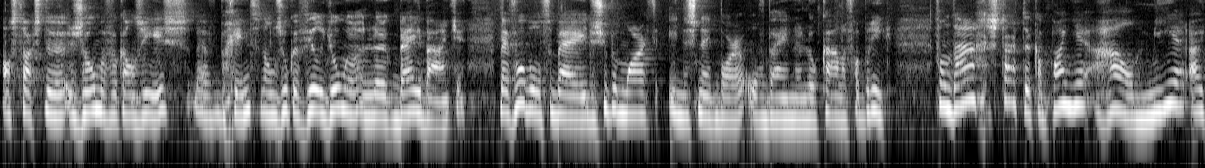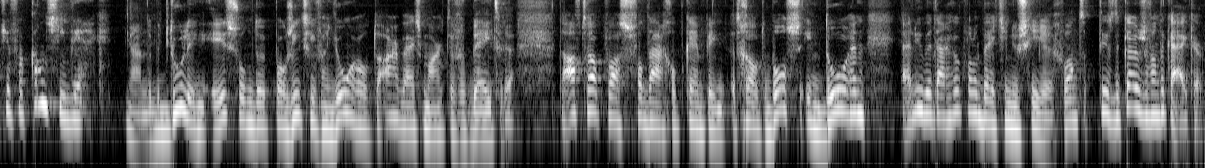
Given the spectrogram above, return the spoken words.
Als straks de zomervakantie is, eh, begint, dan zoeken veel jongeren een leuk bijbaantje. Bijvoorbeeld bij de supermarkt, in de snackbar of bij een lokale fabriek. Vandaag start de campagne Haal meer uit je vakantiewerk. Ja, de bedoeling is om de positie van jongeren op de arbeidsmarkt te verbeteren. De aftrap was vandaag op camping Het Grote Bos in Doorn. Ja, en u bent eigenlijk ook wel een beetje nieuwsgierig, want het is de keuze van de kijker.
